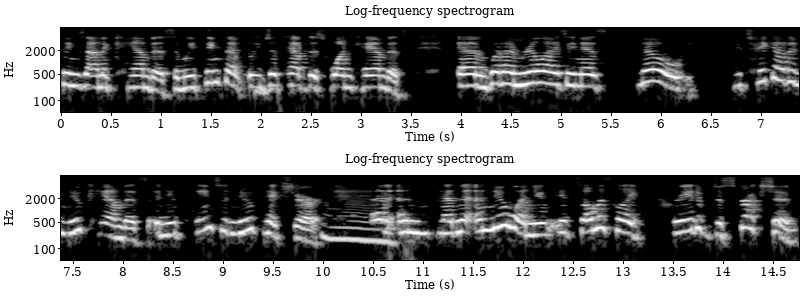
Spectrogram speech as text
things on a canvas and we think that we just have this one canvas and what i'm realizing is no you take out a new canvas and you paint a new picture mm. and, and then a new one you it's almost like creative destruction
